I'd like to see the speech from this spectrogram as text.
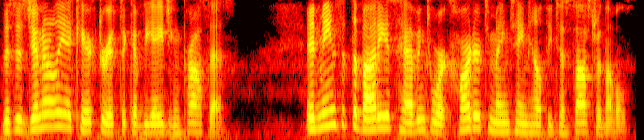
This is generally a characteristic of the aging process. It means that the body is having to work harder to maintain healthy testosterone levels.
